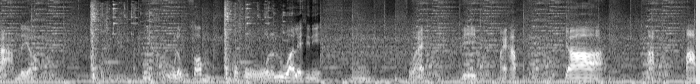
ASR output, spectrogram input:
สามเลยเหรออุ้ยโอ้โหแล้วซ่อม โอ้โห แล้วรัวเลยทีนี้อืมสวย ดี ไปครับ ยอดปรับปรับ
